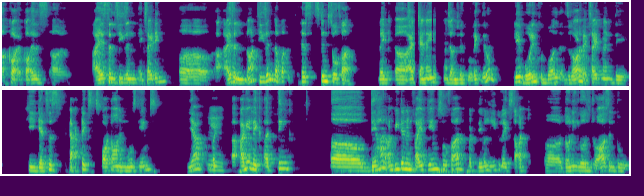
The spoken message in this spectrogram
uh, Coyle's uh, ISL season exciting uh, ISL not season the- but his stint so far like uh, at Chennai Jamshedpur like they don't play boring football there's a lot of excitement they he gets his tactics spot on in most games yeah but Mm. uh, again like I think uh, they are unbeaten in five games so far but they will need to like start uh, turning those draws into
